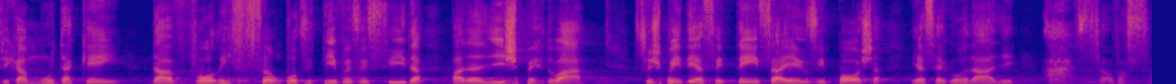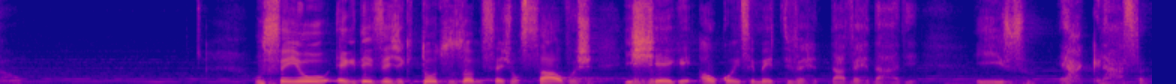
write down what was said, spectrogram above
fica muito aquém da volição positiva exercida para lhes perdoar, suspender a sentença a eles imposta e assegurar a salvação. O Senhor, Ele deseja que todos os homens sejam salvos e cheguem ao conhecimento da verdade. E isso é a graça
